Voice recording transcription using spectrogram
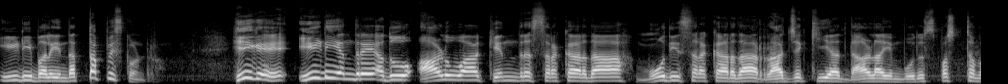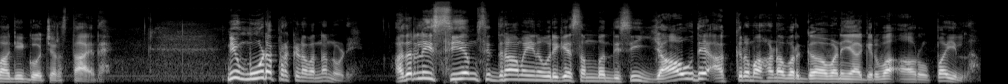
ಇಡಿ ಬಲೆಯಿಂದ ತಪ್ಪಿಸ್ಕೊಂಡ್ರು. ಹೀಗೆ ಇಡಿ ಅಂದರೆ ಅದು ಆಳುವ ಕೇಂದ್ರ ಸರ್ಕಾರದ, ಮೋದಿ ಸರ್ಕಾರದ ರಾಜಕೀಯ ದಾಳ ಎಂಬುದು ಸ್ಪಷ್ಟವಾಗಿ ಗೋಚರಿಸ್ತಾ ಇದೆ. ನೀವು ಮೂಢ ಪ್ರಕರಣವನ್ನು ನೋಡಿ. ಅದರಲ್ಲಿ ಸಿ ಎಂ ಸಿದ್ದರಾಮಯ್ಯನವರಿಗೆ ಸಂಬಂಧಿಸಿ ಯಾವುದೇ ಅಕ್ರಮ ಹಣ ವರ್ಗಾವಣೆಯಾಗಿರುವ ಆರೋಪ ಇಲ್ಲ.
